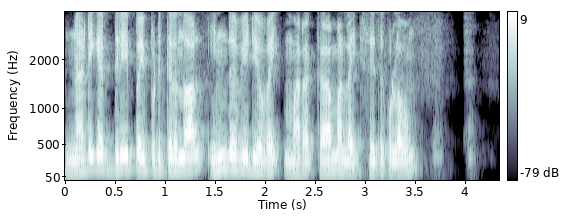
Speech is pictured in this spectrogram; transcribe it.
நடிகர் திலீப்பை பிடித்திருந்தால் இந்த வீடியோவை மறக்காமல் லைக் செய்து கொள்ளவும்.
